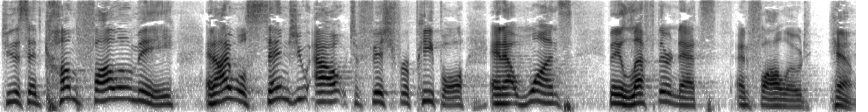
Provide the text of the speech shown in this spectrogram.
Jesus said, Come follow me, and I will send you out to fish for people. And at once they left their nets and followed him.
